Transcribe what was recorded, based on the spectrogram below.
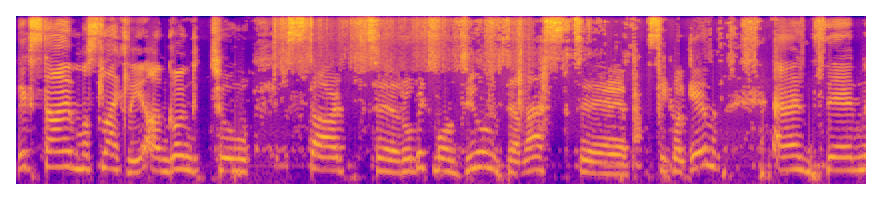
Next time, most likely, I'm going to start uh, Rubik Module, the last uh, sequel game, and then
